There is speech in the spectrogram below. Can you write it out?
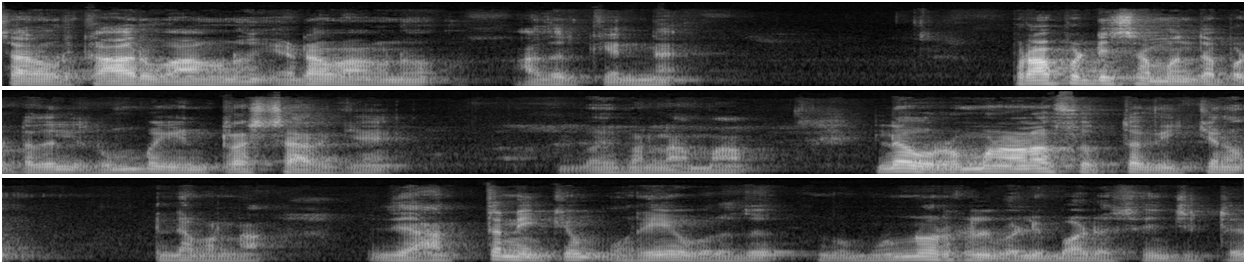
சார் ஒரு கார் வாங்கணும் இடம் வாங்கணும் அதற்கு என்ன? ப்ராப்பர்ட்டி சம்மந்தப்பட்டதில் ரொம்ப இன்ட்ரெஸ்ட்டாக இருக்கேன். இது பண்ணலாமா? இல்லை ரொம்ப நாளாக சொத்தை விற்கணும். என்ன பண்ணலாம்? இது அத்தனைக்கும் ஒரே ஒரு இது. உங்கள் முன்னோர்கள் வழிபாடு செஞ்சுட்டு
